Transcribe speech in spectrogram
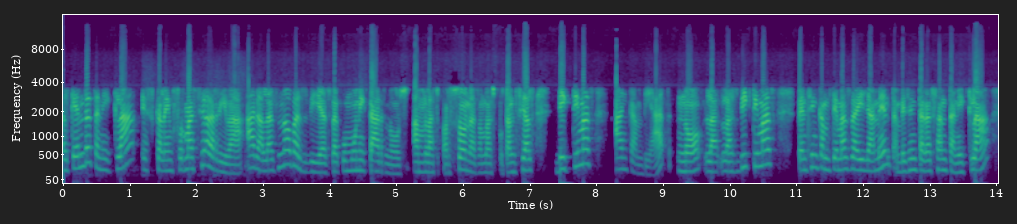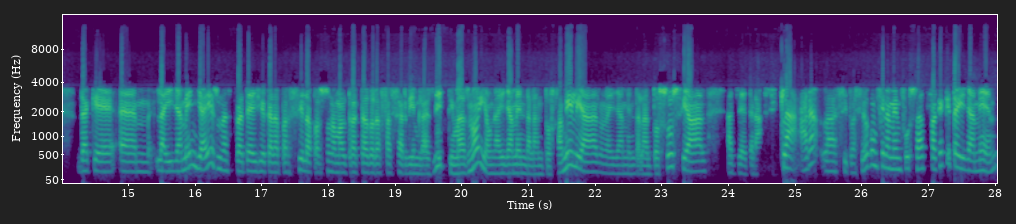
el que hem de tenir clar és que la informació ha d'arribar. Ara, les noves vies de comunicar-nos amb les persones, amb les potencials víctimes, han canviat. No, la, les víctimes, pensin que en temes d'aïllament també és interessant tenir clar de que eh, l'aïllament ja és una estratègia que de per si la persona maltractadora fa servir amb les víctimes, no? Hi ha un aïllament de l'entorn familiar, un aïllament de l'entorn social, etc. Clar, ara la situació de confinament forçat fa que aquest aïllament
